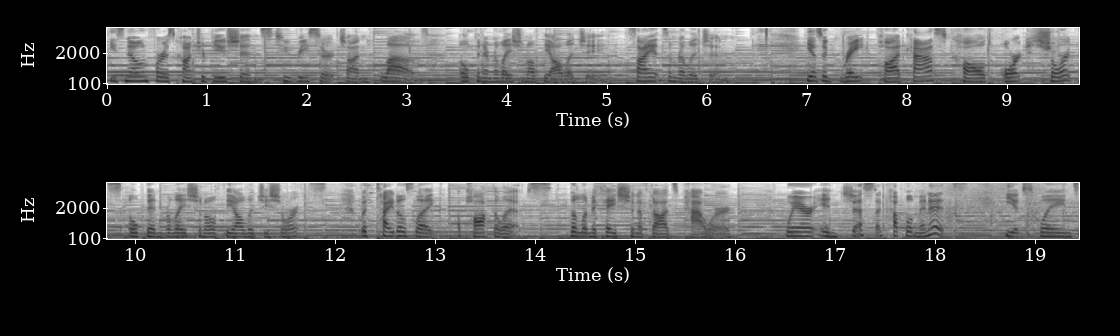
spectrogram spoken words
He's known for his contributions to research on love, open and relational theology, science and religion, he has a great podcast called Oord Shorts, Open Relational Theology Shorts, with titles like Apocalypse, The Limitation of God's Power, where in just a couple minutes, he explains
